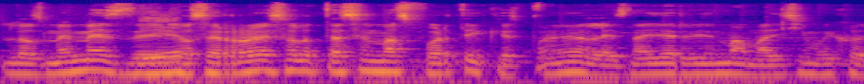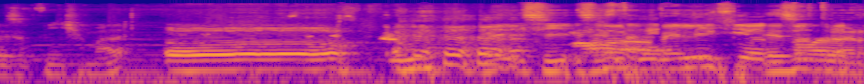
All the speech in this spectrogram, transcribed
los memes de Yep. los errores solo te hacen más fuerte y que ponen al Snyder bien mamadísimo, hijo de su pinche madre? Oh, si, si esta Oh, peli es otro error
